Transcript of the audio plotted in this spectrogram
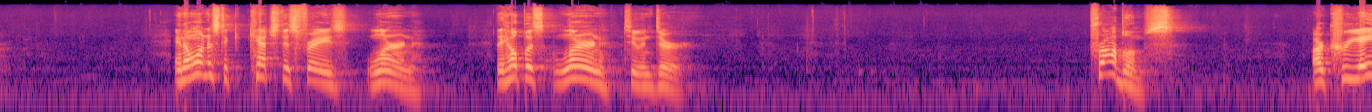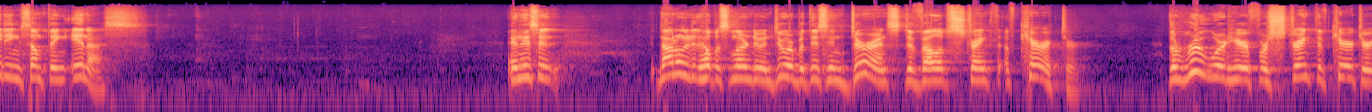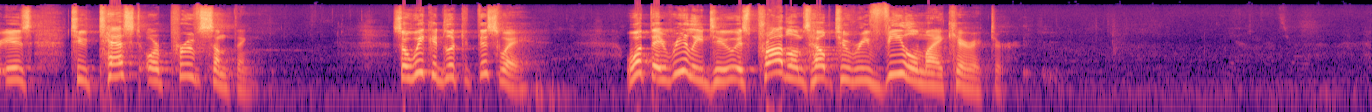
And I want us to catch this phrase, learn. They help us learn to endure. problems are creating something in us. And this, not only do they help us learn to endure, but this endurance develops strength of character. The root word here for strength of character is to test or prove something. So we could look at this way. What they really do is problems help to reveal my character.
